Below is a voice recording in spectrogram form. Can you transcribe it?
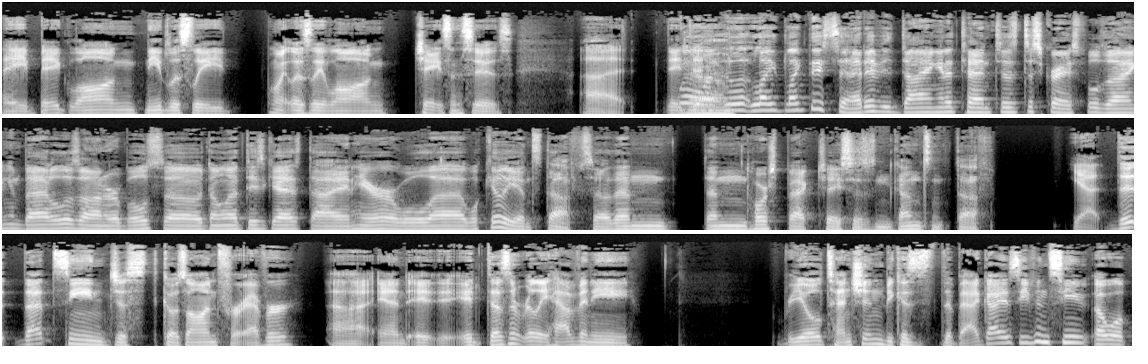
A big, long, needlessly, pointlessly long chase ensues. Uh, Well, like like they said, if dying in a tent is disgraceful, dying in battle is honorable. So don't let these guys die in here, or we'll uh, we'll kill you and stuff. So then then horseback chases and guns and stuff. yeah, th- that scene just goes on forever, uh, and it it doesn't really have any real tension because the bad guys even seem oh well,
